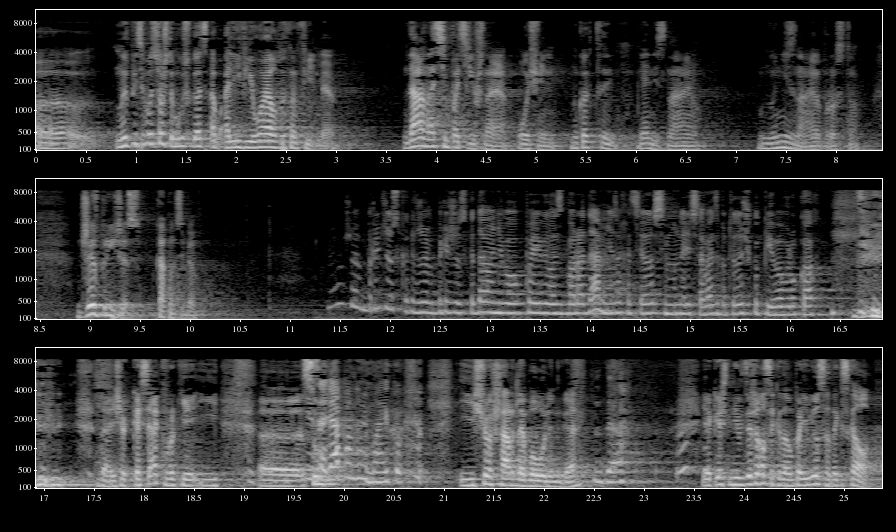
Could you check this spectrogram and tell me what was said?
Э, Ну в принципе, все, что я могу сказать об Оливии Уайлд в этом фильме. Да, она симпатичная, очень. Ну, как-то, я не знаю. Ну, не знаю просто. Джефф Бриджес, как он тебе? Ну, Джефф Бриджес, как Джефф Бриджес, когда у него появилась борода, мне захотелось ему нарисовать бутылочку пива в руках. Да, еще косяк в руке и, э, И заляпанную майку. и еще шар для боулинга. Да. Я, конечно, не удержался, когда он появился, так и сказал,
